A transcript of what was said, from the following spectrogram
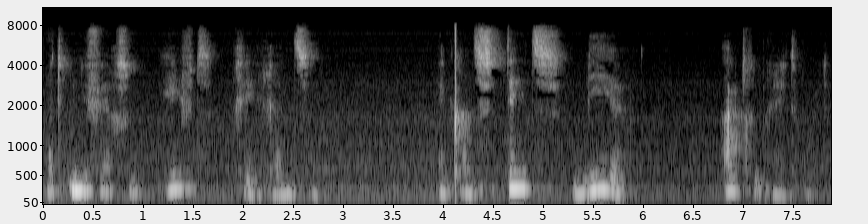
Het universum heeft geen grenzen en kan steeds meer uitgebreid worden.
